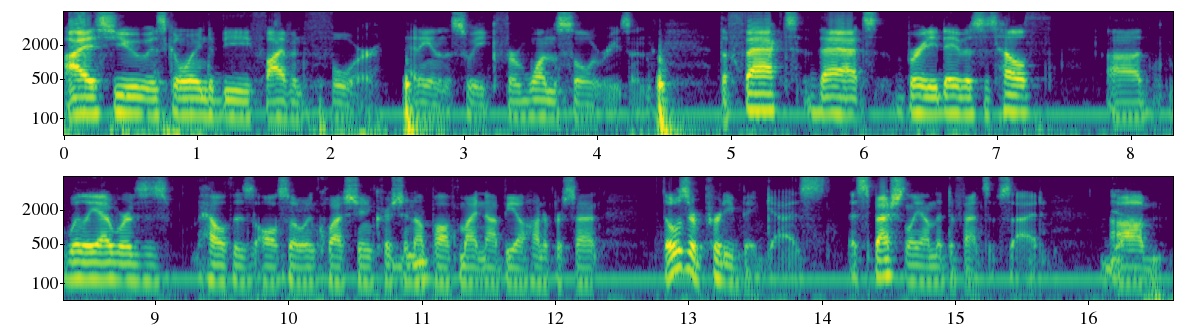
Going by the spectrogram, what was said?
ISU is going to be five and four heading into this week for one sole reason: the fact that Brady Davis's health, uh, Willie Edwards' health is also in question. Christian Uphoff might not be 100. percent Those are pretty big guys, especially on the defensive side. Um,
